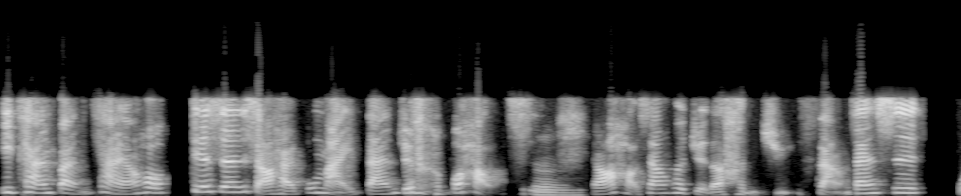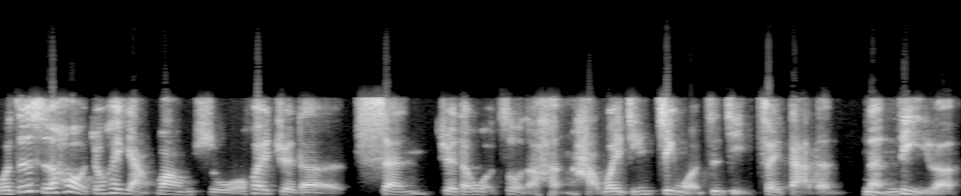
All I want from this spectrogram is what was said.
一餐饭菜，然后先生小孩不买单，觉得不好吃，嗯、然后好像会觉得很沮丧。但是我这时候我就会仰望主，我会觉得神觉得我做得很好，我已经尽我自己最大的能力了，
